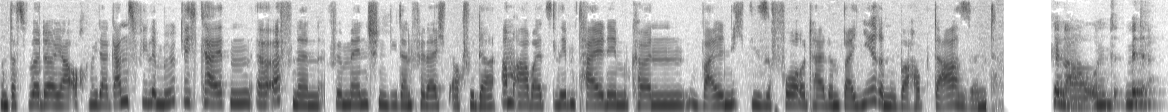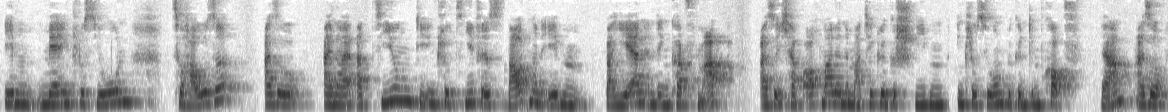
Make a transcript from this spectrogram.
Und das würde ja auch wieder ganz viele Möglichkeiten eröffnen für Menschen, die dann vielleicht auch wieder am Arbeitsleben teilnehmen können, weil nicht diese Vorurteile und Barrieren überhaupt da sind. Genau, und mit eben mehr Inklusion zu Hause. Also einer Erziehung, die inklusiv ist, baut man eben Barrieren in den Köpfen ab. Also ich habe auch mal in einem Artikel geschrieben, Inklusion beginnt im Kopf. Ja, also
